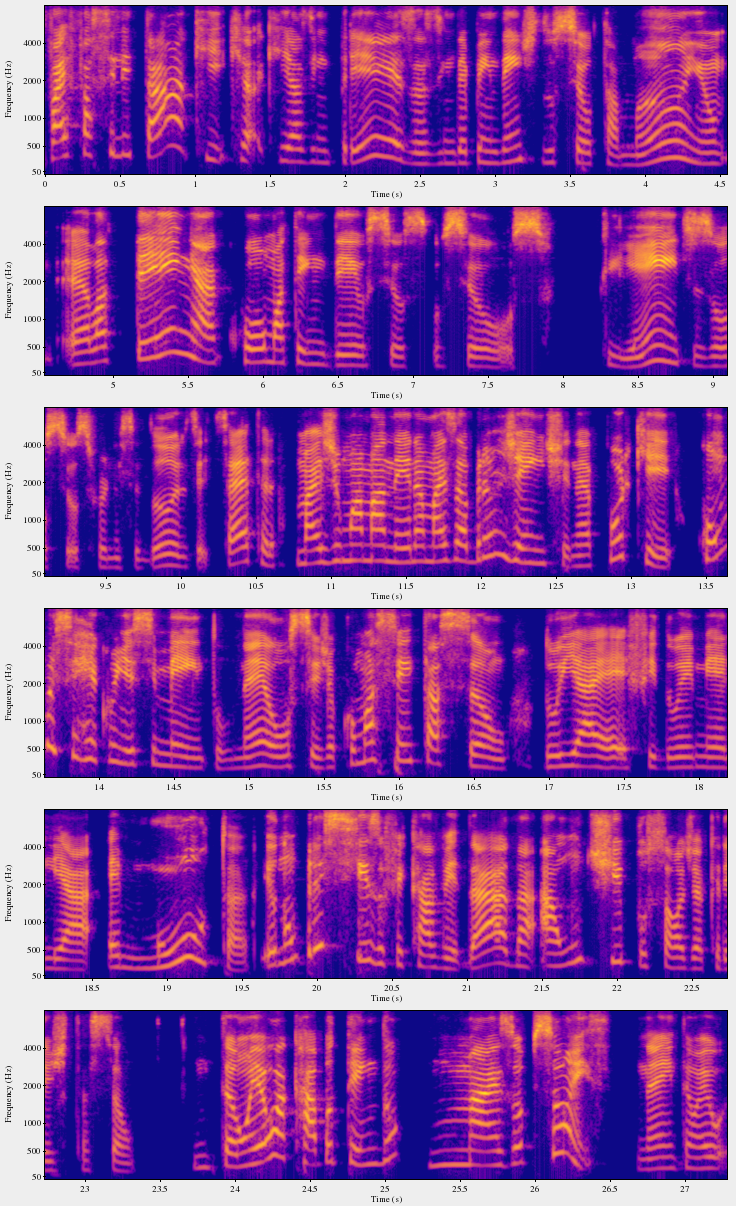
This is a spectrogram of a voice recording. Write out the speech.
vai facilitar que, que, que, as empresas, independente do seu tamanho, ela tenha como atender os seus, os seus clientes ou seus fornecedores, etc., mas de uma maneira mais abrangente, né? Porque como esse reconhecimento, né, ou seja, como a aceitação do IAF, do MLA é multa, eu não preciso ficar vedada a um tipo só de acreditação. Então eu acabo tendo mais opções. Né? Então, eu,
